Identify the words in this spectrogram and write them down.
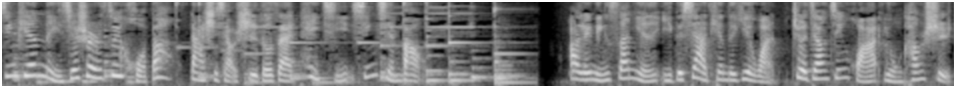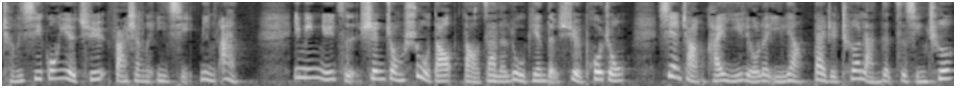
今天哪些事儿最火爆？大事小事都在《佩奇新鲜报》。二零零三年一个夏天的夜晚，浙江金华永康市城西工业区发生了一起命案，一名女子身中数刀，倒在了路边的血泊中，现场还遗留了一辆带着车篮的自行车。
